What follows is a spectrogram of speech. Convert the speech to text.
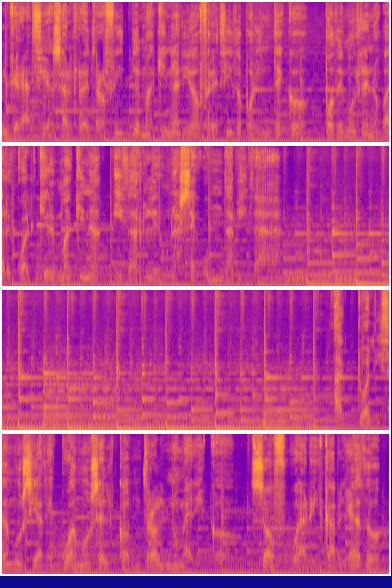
Gracias al retrofit de maquinaria ofrecido por Inteco, podemos renovar cualquier máquina y darle una segunda vida. Y adecuamos el control numérico, software y cableado,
